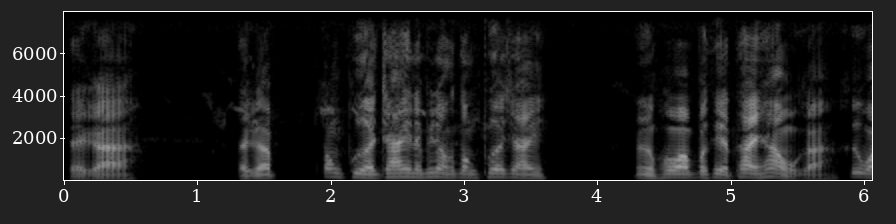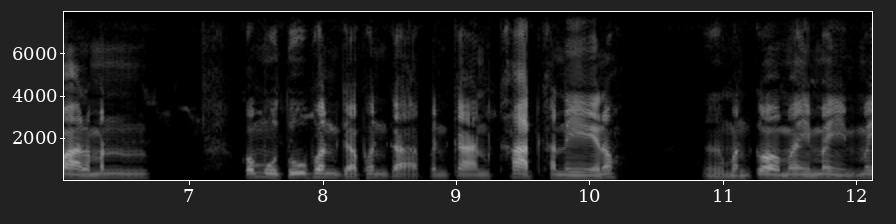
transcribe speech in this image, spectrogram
แต่ก็แต่ก็ต้องเผื่อใจนะพี่น้องต้องเผื่อใจ เออเพราะว่าประเทศไทยเฮาก็คือว่าแล้วมันกรมอุตุเพิ่นก็เพิ่นก็เป็นการคาดคะเนเนาะเออมันก็ไม่ไม่ไม่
